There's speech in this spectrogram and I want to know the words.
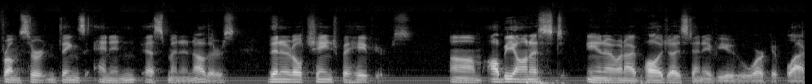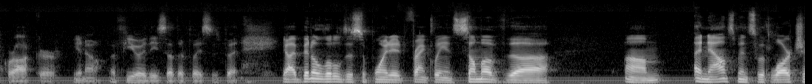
from certain things and investment in others, then it'll change behaviors. Um, I'll be honest, you know, and I apologize to any of you who work at BlackRock or you know a few of these other places, but yeah, I've been a little disappointed, frankly, in some of the um, announcements with large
